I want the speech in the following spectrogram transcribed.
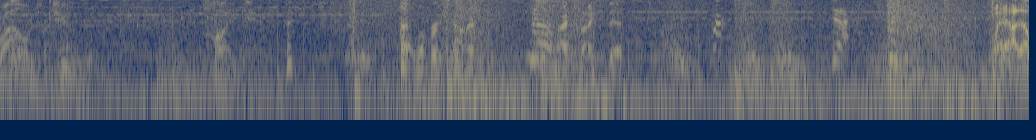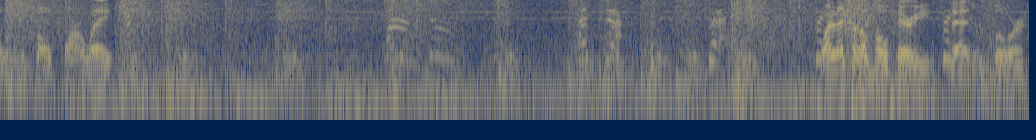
Round two. Fight. that. Went for a counter. And I sidestepped. Wow, ah, that was so far away. Why did I try to low parry that sword?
